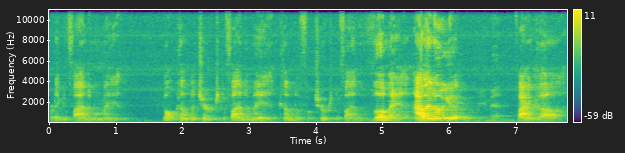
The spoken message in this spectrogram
or they can find them a man. Don't come to church to find a man. Come to church to find the man. Hallelujah. Amen. Find God.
